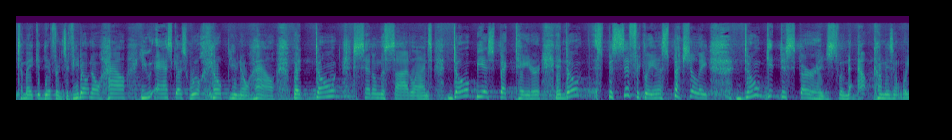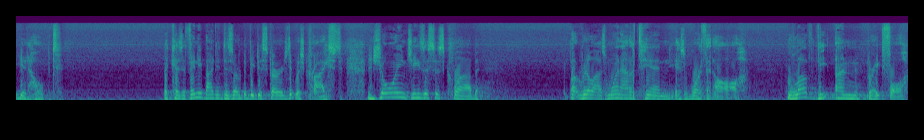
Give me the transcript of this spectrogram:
to make a difference. If you don't know how, you ask us, we'll help help you know how. But don't sit on the sidelines. Don't be a spectator. And don't specifically and especially, don't get discouraged when the outcome isn't what you'd hoped. Because if anybody deserved to be discouraged, it was Christ. Join Jesus' club, but realize one out of ten is worth it all. Love the ungrateful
